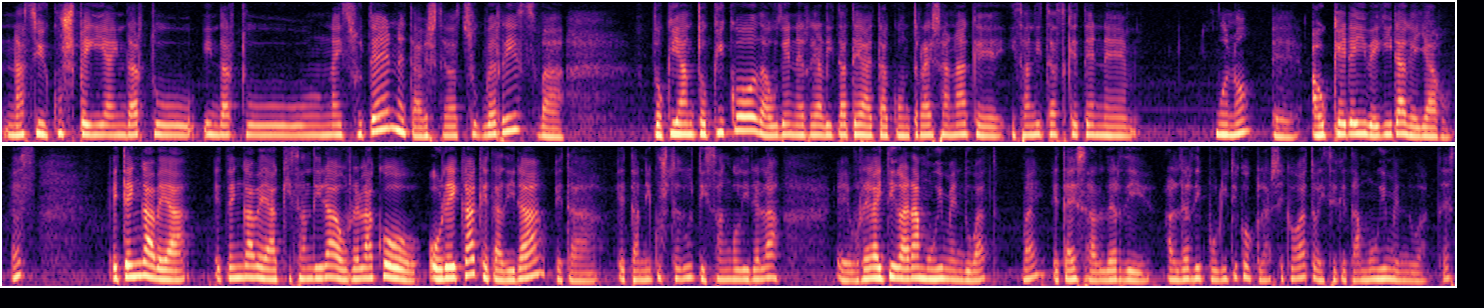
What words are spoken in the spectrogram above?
nazio ikuspegia indartu, indartu nahi zuten eta beste batzuk berriz, ba, tokian tokiko dauden errealitatea eta kontraesanak e, izan ditzazketen e, bueno, e, aukerei begira gehiago, ez? Etengabea etengabeak izan dira aurrelako orekak eta dira eta eta nik uste dut izango direla e, urregaiti gara mugimendu bat, bai? Eta ez alderdi alderdi politiko klasiko bat, baizik eta mugimendu bat, ez?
